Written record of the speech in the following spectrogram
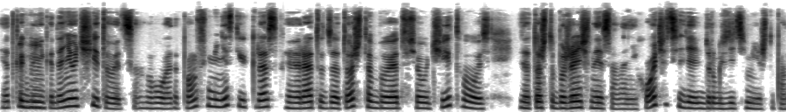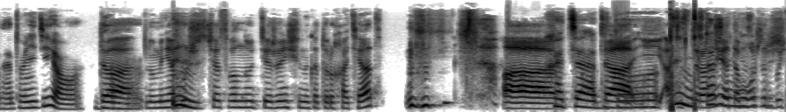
Это как mm-hmm. бы никогда не учитывается. Вот. А, по-моему, феминистки как раз э, ратуют за то, чтобы это все учитывалось, и за то, чтобы женщина, если она не хочет сидеть вдруг с детьми, чтобы она этого не делала. Да, а... но меня больше сейчас волнуют те женщины, которые хотят, а, Хотят. Да, и а со стороны это может быть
